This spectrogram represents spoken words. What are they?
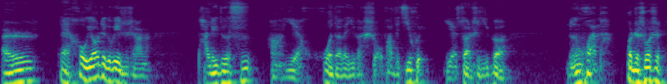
而在后腰这个位置上呢，帕雷德斯啊也获得了一个首发的机会，也算是一个轮换吧，或者说是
